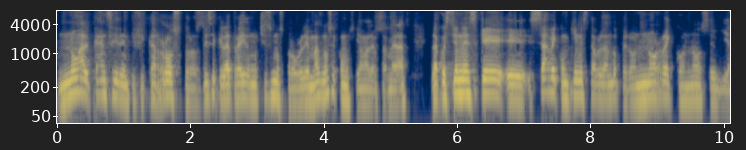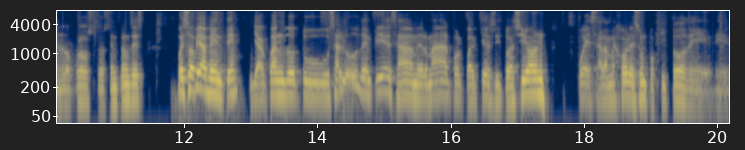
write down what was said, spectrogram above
no alcanza a identificar rostros, dice que le ha traído muchísimos problemas, no sé cómo se llama la enfermedad, la cuestión es que eh, sabe con quién está hablando, pero no reconoce bien los rostros. Entonces, pues obviamente, ya cuando tu salud empieza a mermar por cualquier situación, pues a lo mejor es un poquito de,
